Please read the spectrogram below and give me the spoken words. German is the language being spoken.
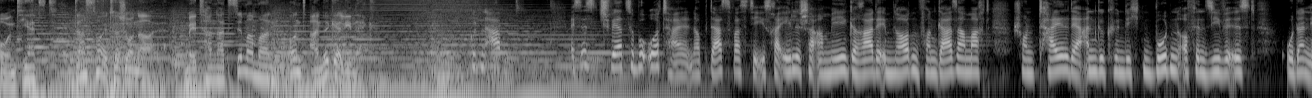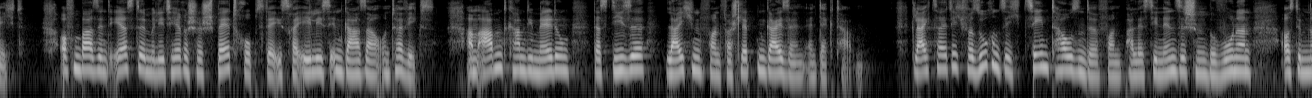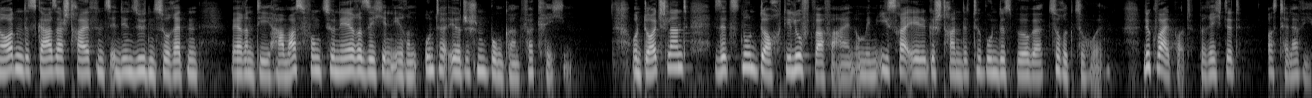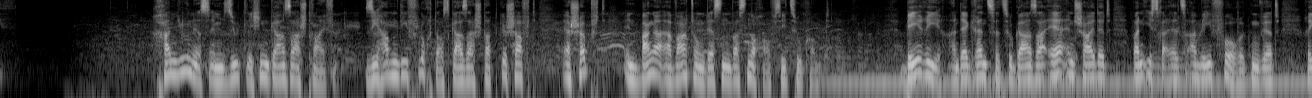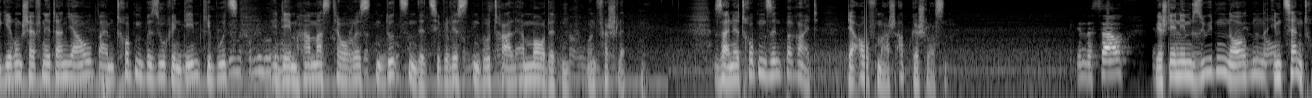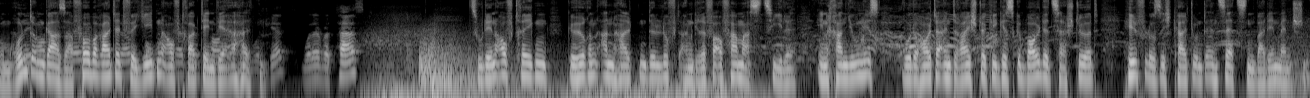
Und jetzt das Heute-Journal mit Hanna Zimmermann und Anne Gellinek. Guten Abend. Es ist schwer zu beurteilen, ob das, was die israelische Armee gerade im Norden von Gaza macht, schon Teil der angekündigten Bodenoffensive ist oder nicht. Offenbar sind erste militärische Spähtrupps der Israelis in Gaza unterwegs. Am Abend kam die Meldung, dass diese Leichen von verschleppten Geiseln entdeckt haben. Gleichzeitig versuchen sich Zehntausende von palästinensischen Bewohnern aus dem Norden des Gazastreifens in den Süden zu retten, während die Hamas-Funktionäre sich in ihren unterirdischen Bunkern verkriechen. Und Deutschland setzt nun doch die Luftwaffe ein, um in Israel gestrandete Bundesbürger zurückzuholen. Luc Walpott berichtet aus Tel Aviv. Khan Yunis im südlichen Gazastreifen. Sie haben die Flucht aus Gaza-Stadt geschafft, erschöpft in banger Erwartung dessen, was noch auf sie zukommt. Beri an der Grenze zu Gaza, er entscheidet, wann Israels Armee vorrücken wird. Regierungschef Netanyahu beim Truppenbesuch in dem Kibbutz, in dem Hamas-Terroristen Dutzende Zivilisten brutal ermordeten und verschleppten. Seine Truppen sind bereit, der Aufmarsch abgeschlossen. In the south wir stehen im Süden, Norden, im Zentrum, rund um Gaza, vorbereitet für jeden Auftrag, den wir erhalten. Zu den Aufträgen gehören anhaltende Luftangriffe auf Hamas-Ziele. In Khan Yunis wurde heute ein dreistöckiges Gebäude zerstört. Hilflosigkeit und Entsetzen bei den Menschen.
